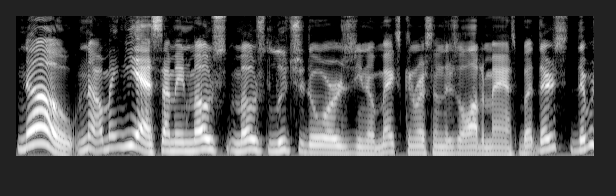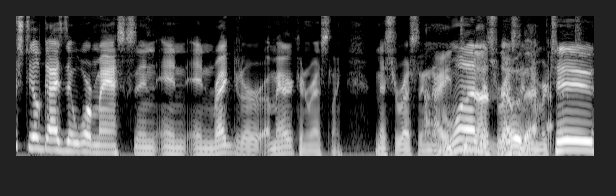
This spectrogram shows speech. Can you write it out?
no, no. I mean, yes. I mean, most most luchadors, you know, Mexican wrestling, there's a lot of masks, but there's there were still guys that wore masks in in, in regular American wrestling. Mr. Wrestling number did one, Mr. Wrestling that. number two.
